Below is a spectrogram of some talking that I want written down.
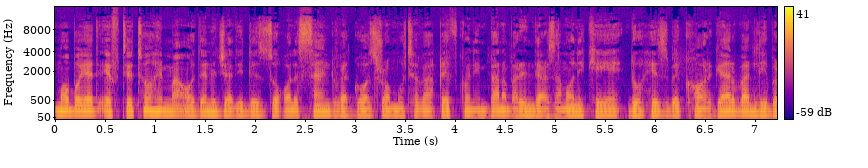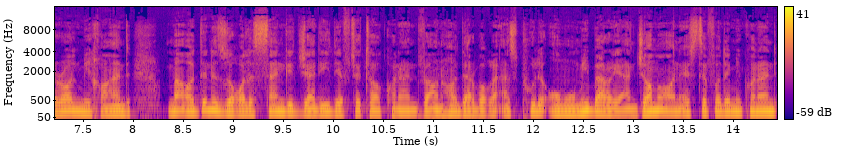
ما باید افتتاح معادن جدید زغال سنگ و گاز را متوقف کنیم. بنابراین در زمانی که دو حزب کارگر و لیبرال می‌خواهند معادن زغال سنگ جدید افتتاح کنند و آنها در واقع از پول عمومی برای انجام آن استفاده می کنند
